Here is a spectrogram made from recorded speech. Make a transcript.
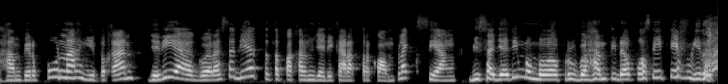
hampir punah gitu kan. Jadi ya gue rasa dia tetap akan menjadi karakter kompleks yang bisa jadi membawa perubahan tidak positif gitu.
